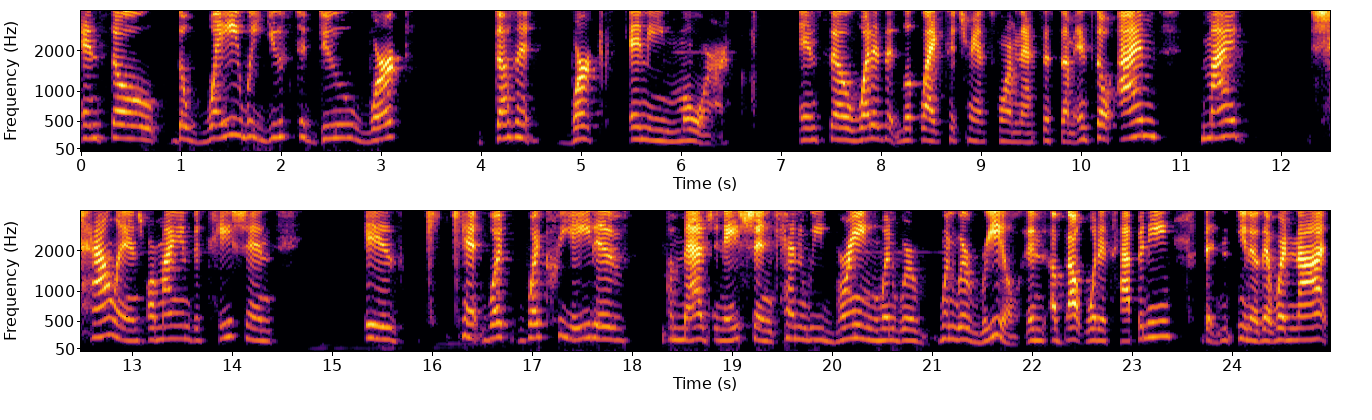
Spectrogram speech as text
And so the way we used to do work doesn't work anymore. And so, what does it look like to transform that system? And so, I'm my challenge or my invitation is can what what creative imagination can we bring when we're when we're real and about what is happening that you know that we're not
